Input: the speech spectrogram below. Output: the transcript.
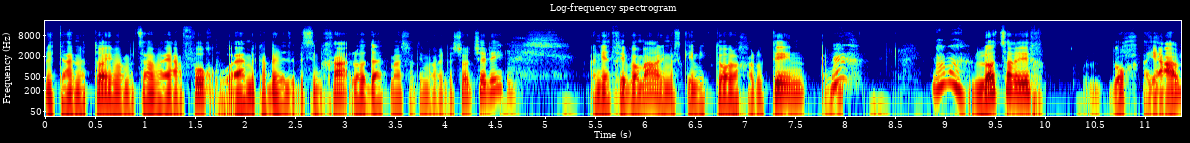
לטענתו, אם המצב היה הפוך, הוא היה מקבל את זה בשמחה, לא יודעת מה לעשות עם הרגשות שלי. אני אתחיל ואומר, אני מסכים איתו לחלוטין. אני למה? לא צריך, לא חייב,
